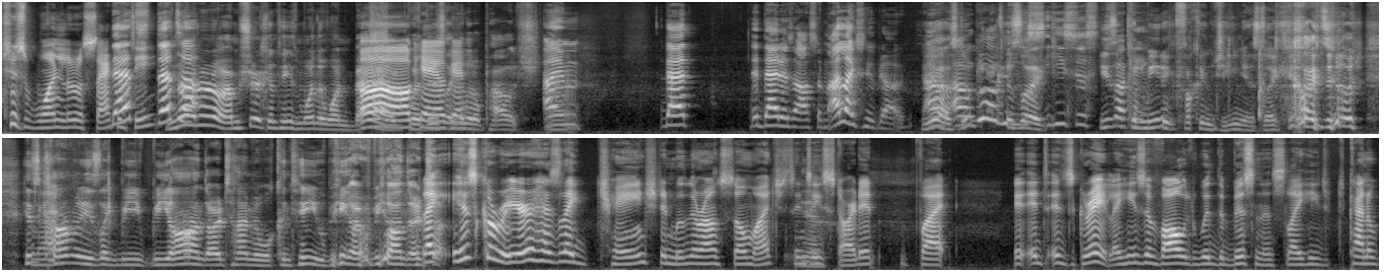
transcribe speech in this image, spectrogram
just one little sack That's of tea. that's no, a, no, no. I'm sure it contains more than one oh, bag. Oh, but okay, like okay. a little pouch. I'm that that is awesome. I like Snoop Dogg. Yeah, I Snoop Dogg is like- he's just He's fucking, a comedic fucking genius. Like, like dude, his Man. comedy is like be beyond our time and will continue being our, beyond our time. like his career has like changed and moved around so much since Yeah. he started, but it, it it's great. Like he's evolved with the business. Like he kind of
